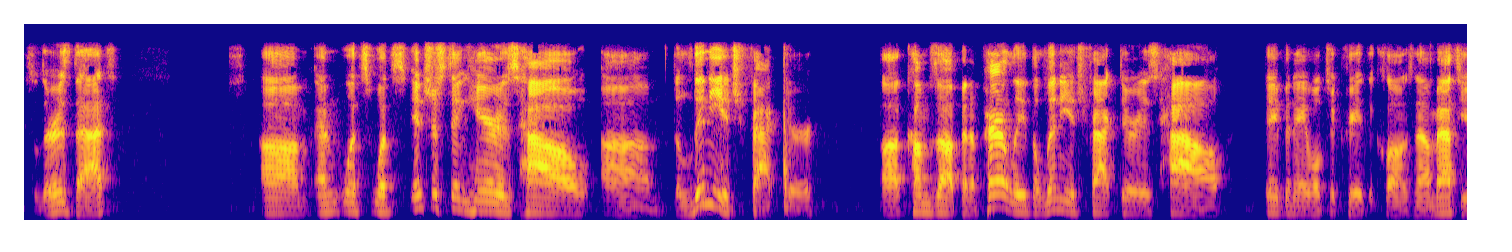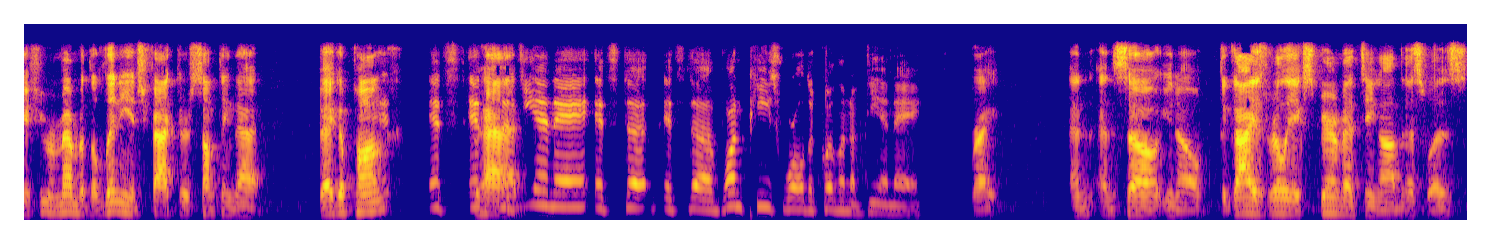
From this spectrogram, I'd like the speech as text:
So there is that. Um, and what's what's interesting here is how um, the lineage factor uh, comes up, and apparently the lineage factor is how they've been able to create the clones. Now, Matthew, if you remember, the lineage factor is something that Vegapunk. It's You it's had- the DNA. It's the it's the One Piece world equivalent of DNA. Right. And and so, you know, the guys really experimenting on this was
